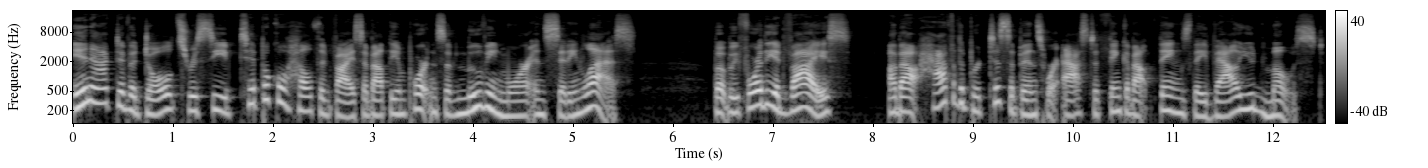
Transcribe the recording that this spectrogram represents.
inactive adults received typical health advice about the importance of moving more and sitting less. But before the advice, about half of the participants were asked to think about things they valued most.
